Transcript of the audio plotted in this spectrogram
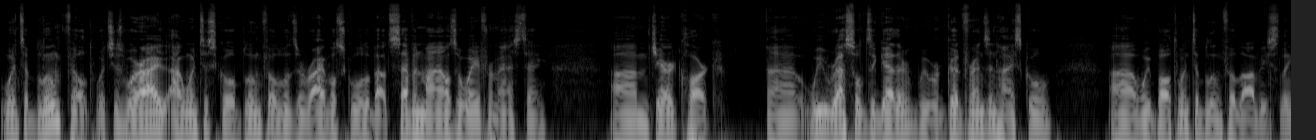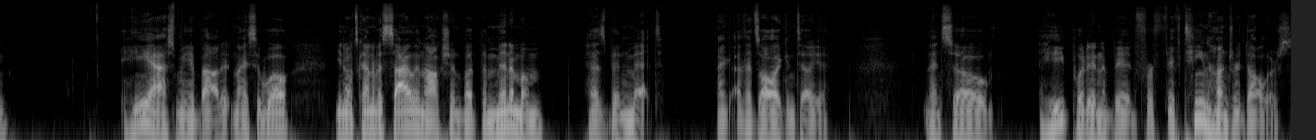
went to Bloomfield, which is where I, I went to school. Bloomfield was a rival school about seven miles away from Aztec. Um, Jared Clark. Uh, we wrestled together. We were good friends in high school. Uh, we both went to Bloomfield, obviously. He asked me about it, and I said, Well, you know, it's kind of a silent auction, but the minimum has been met. I, that's all I can tell you. And so he put in a bid for $1,500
